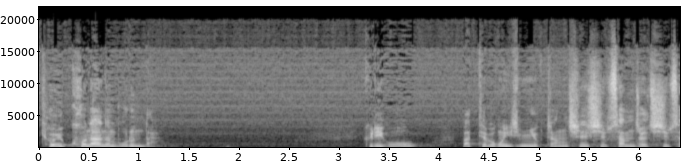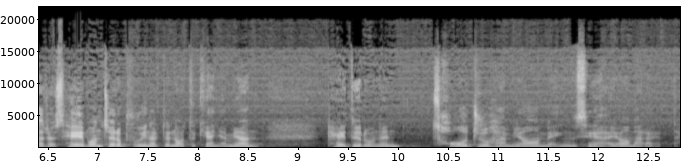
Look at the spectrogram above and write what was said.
결코 나는 모른다. 그리고 마태복음 26장 73절 74절 세 번째로 부인할 때는 어떻게 하냐면 베드로는 저주하며 맹세하여 말하였다.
